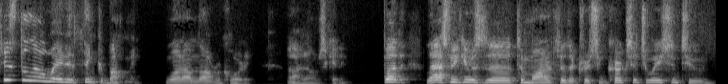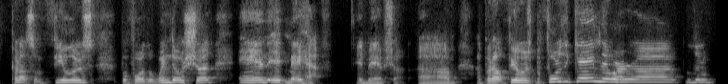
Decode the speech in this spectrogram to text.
Just a little way to think about me when I'm not recording. Uh, no, I'm just kidding. But last week it was uh, to monitor the Christian Kirk situation, to put out some feelers before the window shut, and it may have. It may have shut. Um, I put out feelers before the game. They were uh, a little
